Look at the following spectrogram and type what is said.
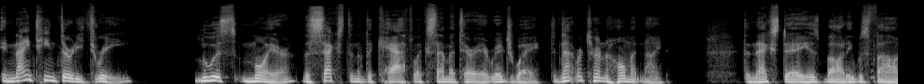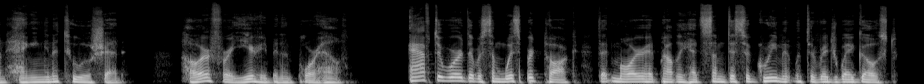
In 1933, Louis Moyer, the sexton of the Catholic cemetery at Ridgeway, did not return home at night. The next day, his body was found hanging in a tool shed. However, for a year he'd been in poor health. Afterward, there was some whispered talk that Moyer had probably had some disagreement with the Ridgeway ghost,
